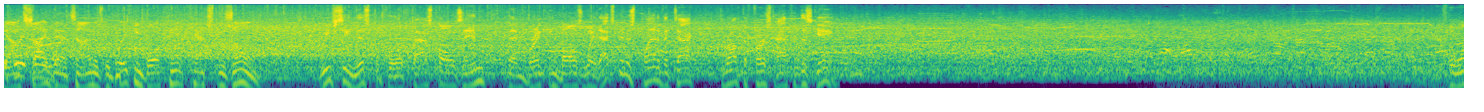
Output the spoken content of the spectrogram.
Phillies. outside that time as the breaking ball can't catch the zone. We've seen this before. Fastballs in, then breaking balls away. That's been his plan of attack throughout the first half of this game. The 1-1.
